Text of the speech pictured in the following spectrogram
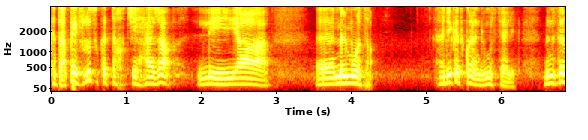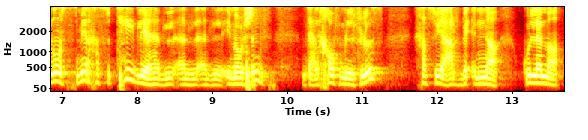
كتعطيه فلوس وكتاخذ شي حاجة اللي هي آه، ملموسة. هذه كتكون عند المستهلك. بالنسبة للمستثمر خاصو تحيد ليه هاد ال emotions نتاع الخوف من الفلوس. خاصو يعرف بأن كلما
